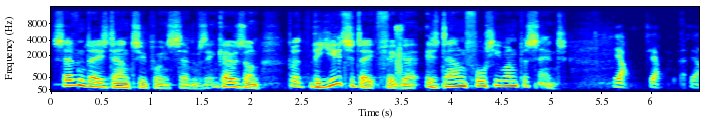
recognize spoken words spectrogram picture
seven days down 2.7%. It goes on, but the year to date figure is down 41%. Yeah, yeah, yeah.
